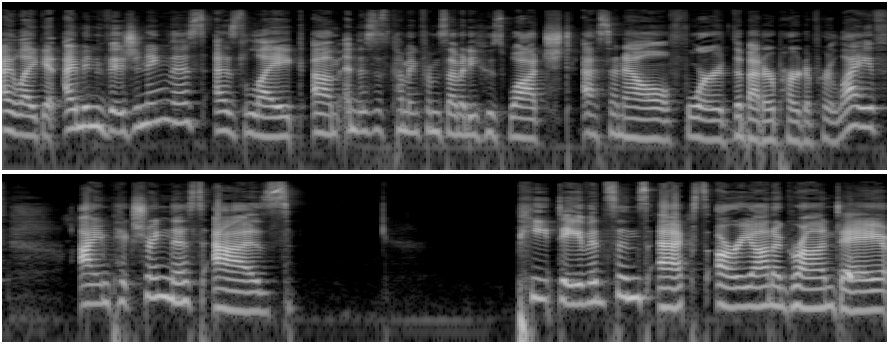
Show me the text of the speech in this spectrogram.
I like it. I'm envisioning this as like, um, and this is coming from somebody who's watched SNL for the better part of her life. I'm picturing this as Pete Davidson's ex, Ariana Grande,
